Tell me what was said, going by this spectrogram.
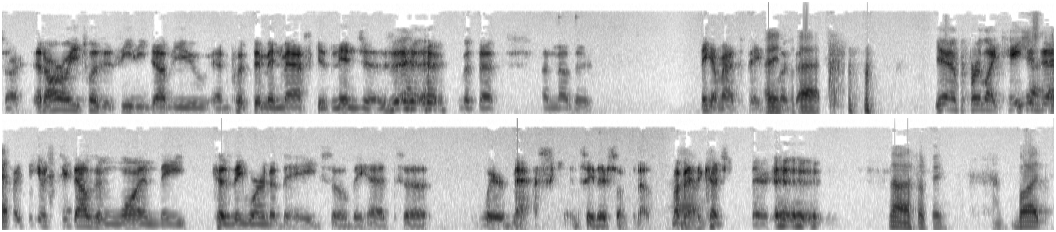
sorry, and ROH was at CZW and put them in mask as ninjas, but that's another. I think I might have to pay I for didn't know that. that. Yeah, for like Cage Yeah, Death, I think it was 2001. They because they weren't of the age, so they had to wear mask and say there's something else. My bad, I Ah. cut you there. No, that's okay. But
